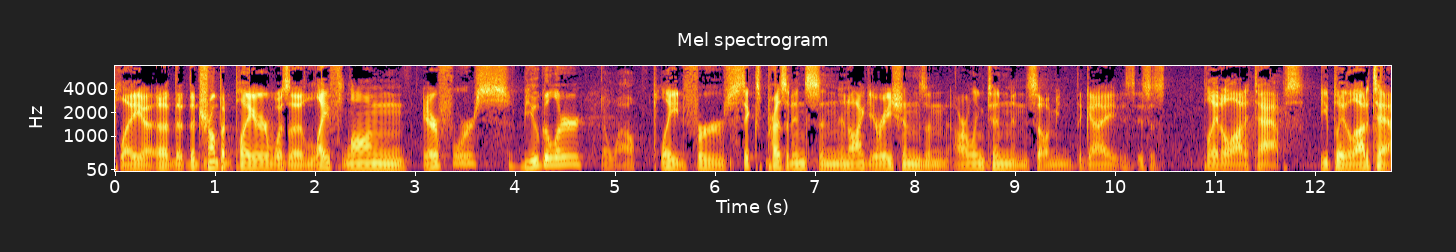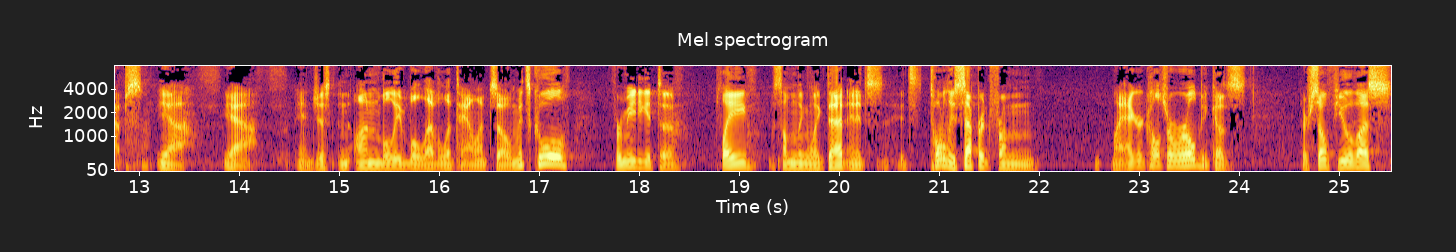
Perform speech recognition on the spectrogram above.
play. Uh, uh, the, the trumpet player was a lifelong Air Force bugler. Oh wow! Played for six presidents and inaugurations in Arlington, and so I mean, the guy is, is just Played a lot of taps. he played a lot of taps. Yeah, yeah, and just an unbelievable level of talent. So it's cool for me to get to play something like that, and it's it's totally separate from my agriculture world because there's so few of us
